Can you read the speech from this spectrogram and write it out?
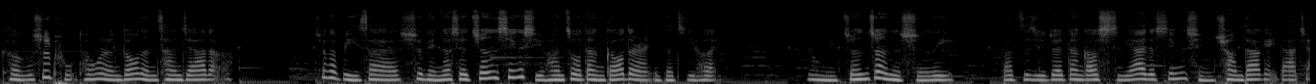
可不是普通人都能参加的。这个比赛是给那些真心喜欢做蛋糕的人一个机会，用你真正的实力，把自己对蛋糕喜爱的心情传达给大家。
